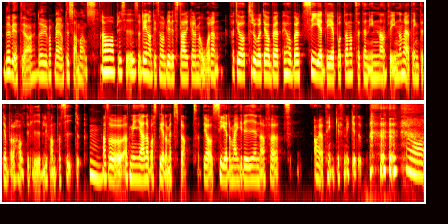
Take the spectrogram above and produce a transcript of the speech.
det vet jag, det har vi varit med om tillsammans. Ja, precis. Och det är någonting som har blivit starkare med åren. För att jag tror att jag har, börjat, jag har börjat se det på ett annat sätt än innan. För innan har jag tänkt att jag bara har lite livlig fantasi typ. Mm. Alltså att min hjärna bara spelar med ett spratt. Att jag ser de här grejerna för att ja, jag tänker för mycket typ. Ja,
